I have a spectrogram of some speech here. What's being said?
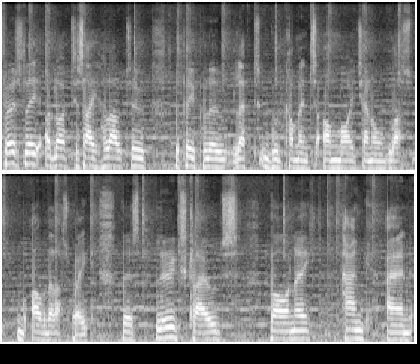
Firstly, I'd like to say hello to the people who left good comments on my channel last over the last week. There's Lyrics Clouds, Barney, Hank and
